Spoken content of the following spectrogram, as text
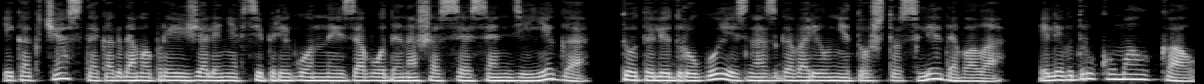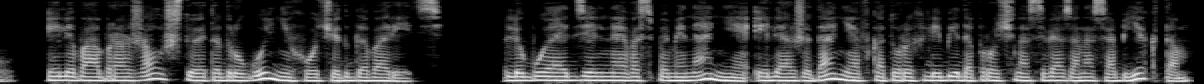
и как часто, когда мы проезжали нефтеперегонные заводы на шоссе Сан-Диего, тот или другой из нас говорил не то, что следовало, или вдруг умолкал, или воображал, что это другой не хочет говорить. Любое отдельное воспоминание или ожидание, в которых либидо прочно связано с объектом,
